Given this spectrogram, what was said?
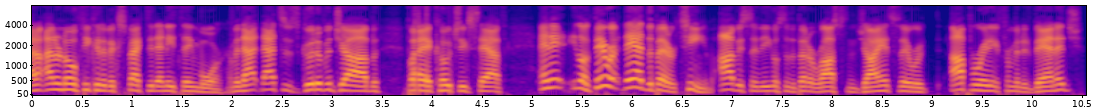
I, I don't know if he could have expected anything more. I mean, that that's as good of a job by a coaching staff. And it, look, they were they had the better team. Obviously, the Eagles had the better roster than the Giants. They were operating from an advantage.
